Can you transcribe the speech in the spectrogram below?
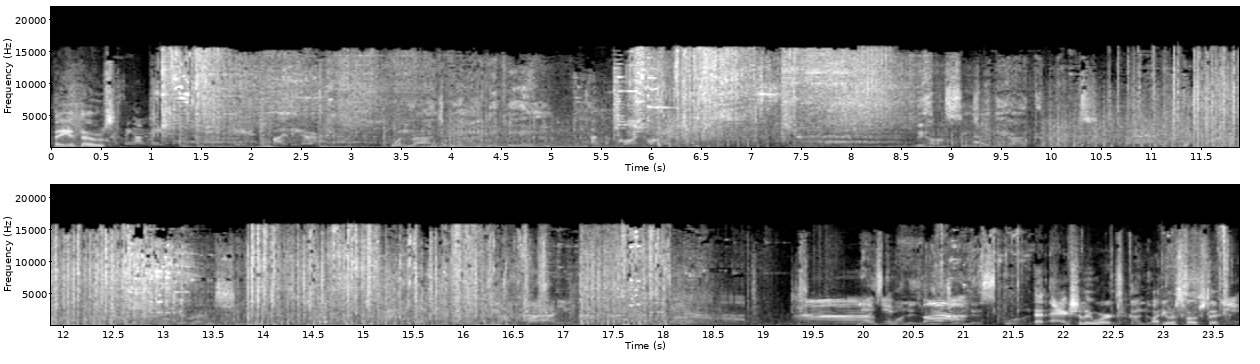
They hit those. Focusing on me. Pierced by the earth. What lies behind the veil? A support formation. The heart sees what the eye cannot. Okay, rival shield. Ah, you Ah, Last one is fucked. Rejoin their squad. That actually worked like it was supposed to. They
